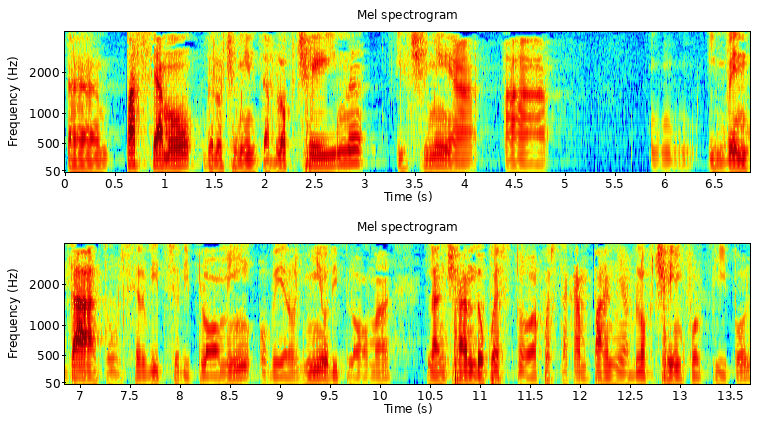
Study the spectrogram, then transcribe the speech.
Eh, passiamo velocemente a blockchain. Il CIMEA ha uh, inventato il servizio diplomi, ovvero il mio diploma, lanciando questo, questa campagna Blockchain for People,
